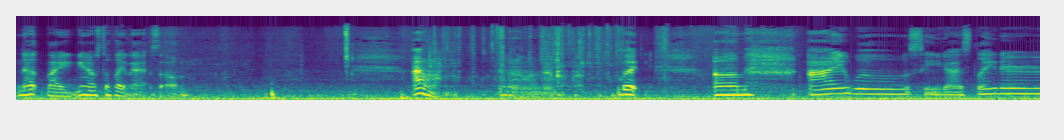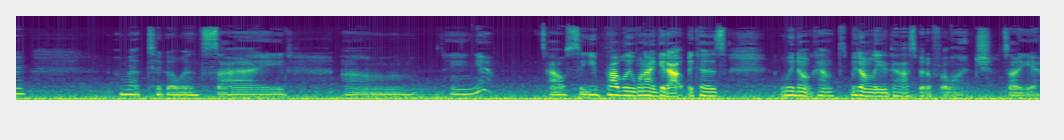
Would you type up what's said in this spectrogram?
not like you know stuff like that so. I don't know i don't know i don't know but um i will see you guys later. I'm about to go inside um and yeah. I'll see you probably when i get out because we don't come we don't leave the hospital for lunch. So yeah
